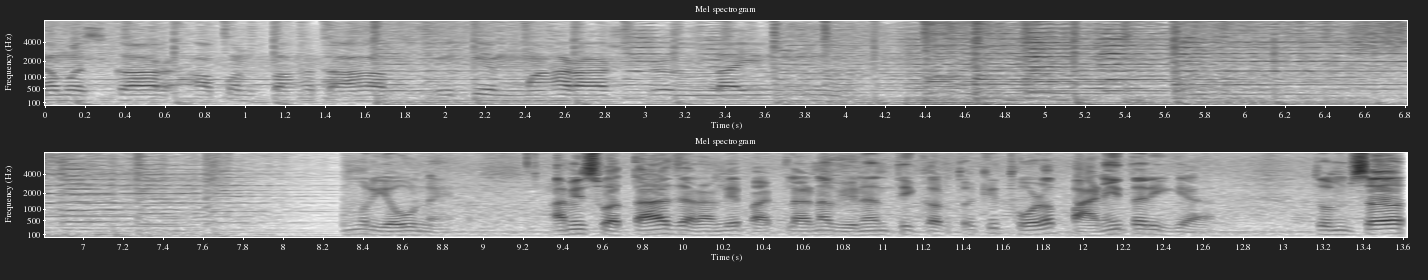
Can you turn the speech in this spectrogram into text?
नमस्कार आपण पाहत आहात एके महाराष्ट्र लाईव्ह न्यूज समोर येऊ नये. आम्ही स्वतः जरांगे पाटलांना विनंती करतो की थोडं पाणी तरी घ्या. तुमचं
